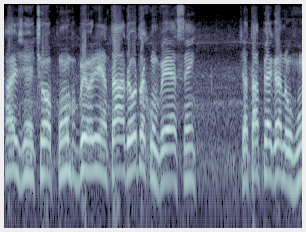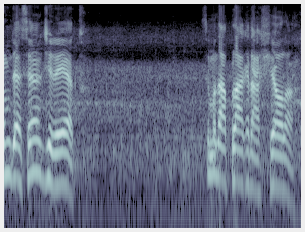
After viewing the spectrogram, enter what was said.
Aí, gente, ó, pombo bem orientado, é outra conversa, hein? Já tá pegando o rumo, descendo direto. Em cima da placa da Shell lá.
